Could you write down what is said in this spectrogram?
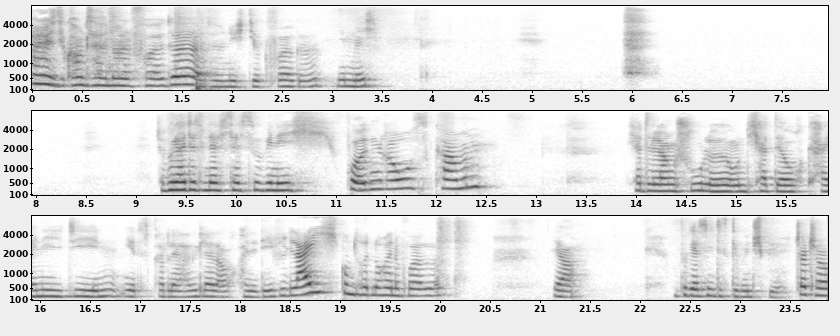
Hallo, sie kommt zu einer neuen Folge, also nicht die Folge, nämlich. Tut mir leid, dass in letzter Zeit zu wenig Folgen rauskamen. Ich hatte lange Schule und ich hatte auch keine Ideen. Jetzt gerade habe ich leider auch keine Idee. Vielleicht kommt heute noch eine Folge. Ja. Und vergesst nicht das Gewinnspiel. Ciao, ciao.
